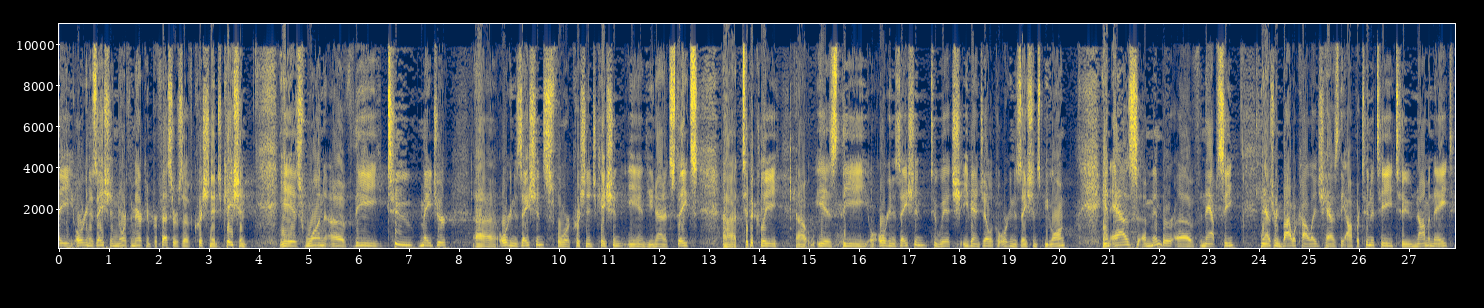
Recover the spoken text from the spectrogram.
The organization North American Professors of Christian Education is one of the two major uh, organizations for Christian education in the United States. Uh, typically, uh, is the organization to which evangelical organizations belong. And as a member of NAPCE, Nazarene Bible College has the opportunity to nominate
